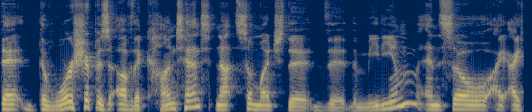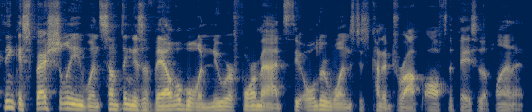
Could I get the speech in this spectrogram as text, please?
the the worship is of the content, not so much the the the medium. And so I, I think especially when something is available in newer formats, the older ones just kind of drop off the face of the planet.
